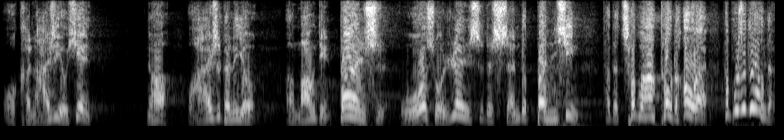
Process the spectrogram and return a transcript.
我可能还是有限，啊，我还是可能有啊盲点。但是我所认识的神的本性，他的测不透的厚爱，他不是这样的。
